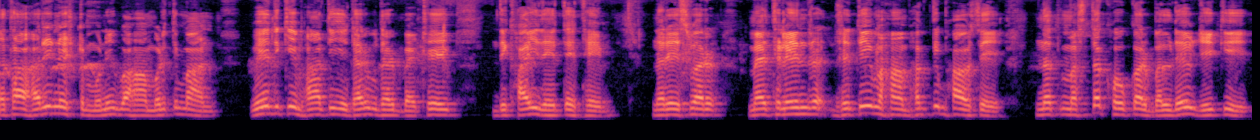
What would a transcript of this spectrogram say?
तथा हरिनिष्ठ मुनि वहाँ मूर्तिमान वेद की भांति इधर उधर बैठे दिखाई देते थे। नरेश्वर, मैथिलेंद्र, धृति महाभक्ति भाव से नतमस्तक होकर बलदेव जी की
